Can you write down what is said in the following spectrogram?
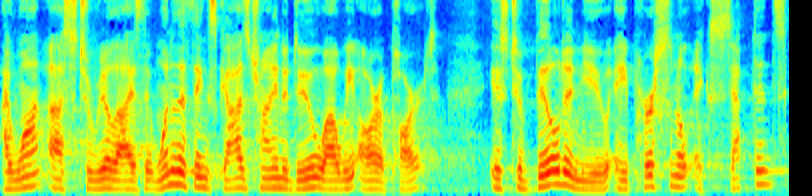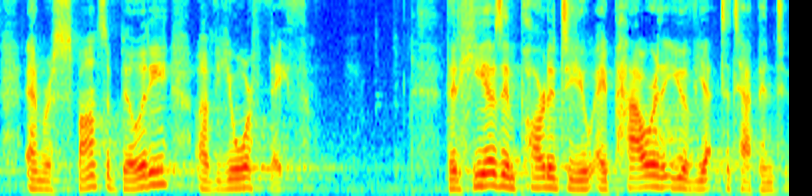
I want us to realize that one of the things God's trying to do while we are apart is to build in you a personal acceptance and responsibility of your faith. That He has imparted to you a power that you have yet to tap into,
